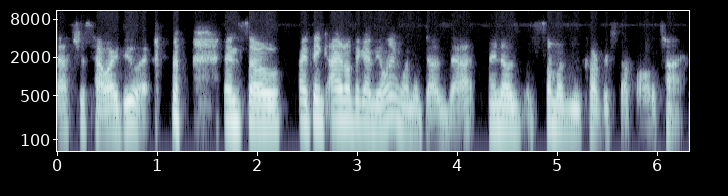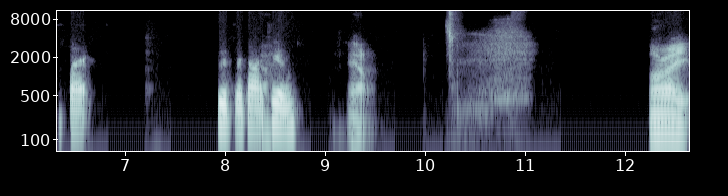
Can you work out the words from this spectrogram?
that's just how I do it. and so I think I don't think I'm the only one that does that. I know some of you cover stuff all the time, but food for thought yeah. too. Yeah. All right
